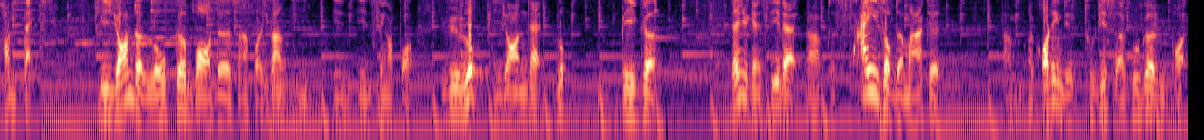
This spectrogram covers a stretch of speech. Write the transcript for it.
context, beyond the local borders, uh, for example, in, in, in, Singapore, if you look beyond that, look bigger, then you can see that uh, the size of the market, um, according to, to this uh, Google report,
